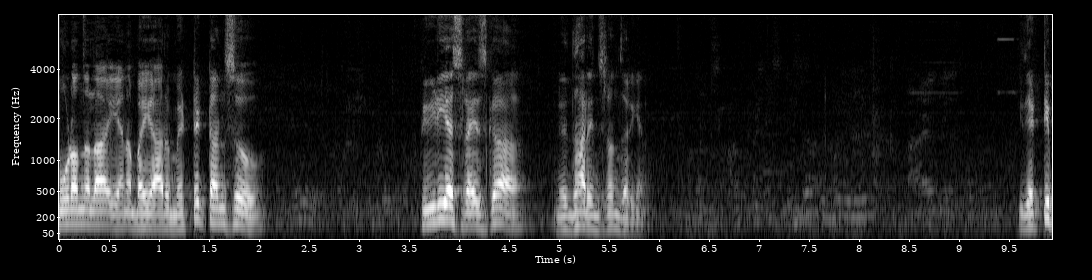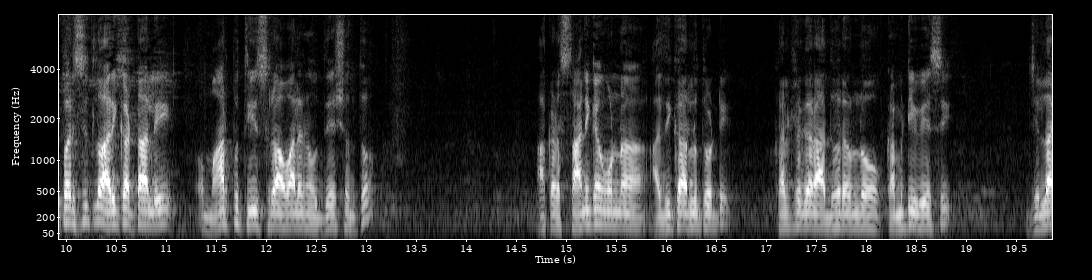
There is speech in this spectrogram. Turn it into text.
మూడు వందల ఎనభై ఆరు మెట్రిక్ టన్స్ పీడిఎస్ రైస్గా నిర్ధారించడం జరిగింది. ఇది ఎట్టి పరిస్థితుల్లో అరికట్టాలి మార్పు తీసుకురావాలనే ఉద్దేశంతో అక్కడ స్థానికంగా ఉన్న అధికారులతోటి కలెక్టర్ గారి ఆధ్వర్యంలో కమిటీ వేసి జిల్లా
